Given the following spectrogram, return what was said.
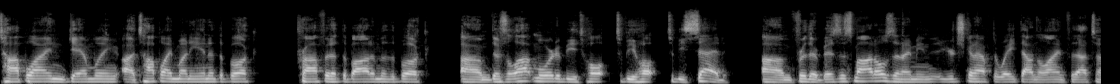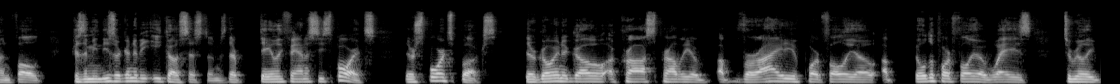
top line gambling, uh, top line money in at the book, profit at the bottom of the book. Um, there's a lot more to be told, to be to be said um, for their business models, and I mean, you're just going to have to wait down the line for that to unfold. Because I mean, these are going to be ecosystems. They're daily fantasy sports. They're sports books. They're going to go across probably a, a variety of portfolio, a, build a portfolio of ways to really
